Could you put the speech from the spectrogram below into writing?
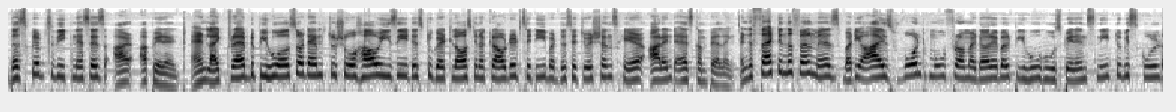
the script's weaknesses are apparent and like Trapped Pihu also attempts to show how easy it is to get lost in a crowded city but the situations here aren't as compelling. And the fact in the film is but your eyes won't move from adorable Pihu whose parents need to be schooled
